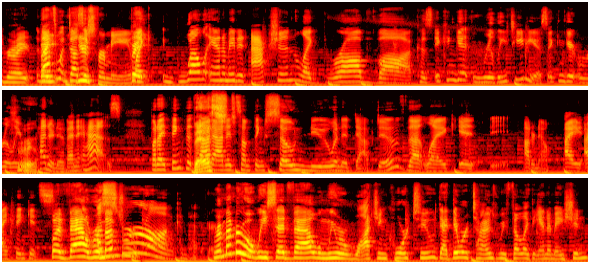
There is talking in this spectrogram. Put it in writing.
right. that's what does it for me. but- Like, well animated action, like, brava. Because it can get really tedious, it can get really True. repetitive, and it has. But I think that Best- that added something so new and adaptive that, like, it. I don't know. I, I think it's But Val, a remember. strong competitor. Remember what we said, Val, when we were watching Core 2? That there were times we felt like the animation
